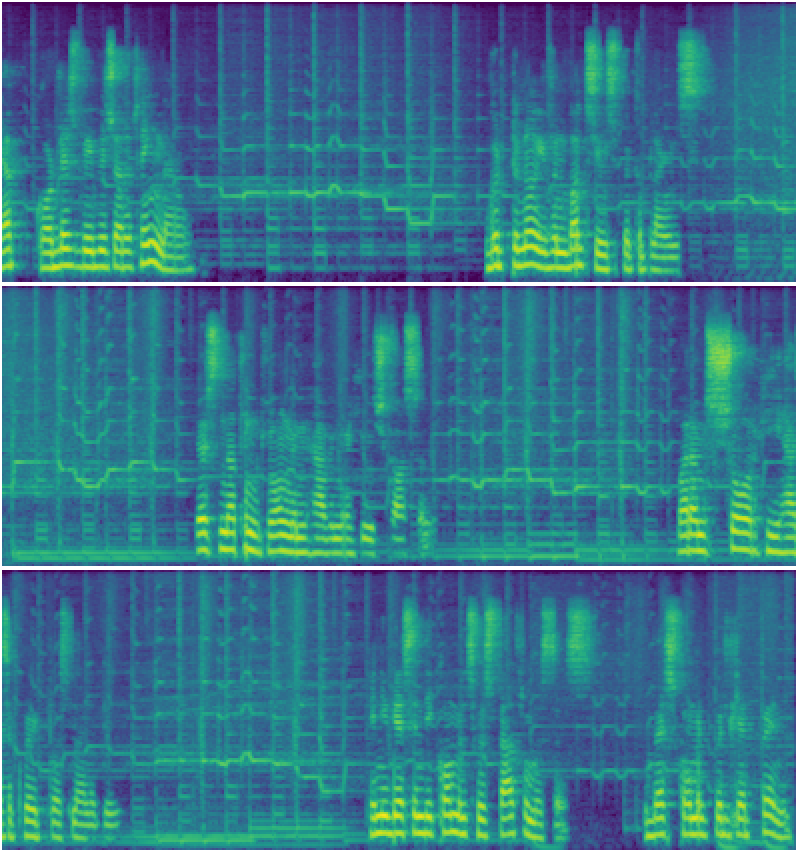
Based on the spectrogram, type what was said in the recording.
Yep, cordless babies are a thing now. Good to know even bugs use pickup lines. There's nothing wrong in having a huge castle. But I'm sure he has a great personality. Can you guess in the comments whose bathroom is this? The best comment will get pinned.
